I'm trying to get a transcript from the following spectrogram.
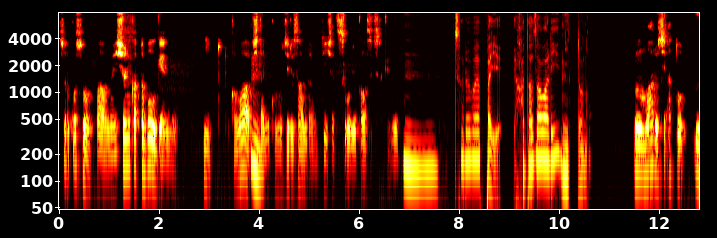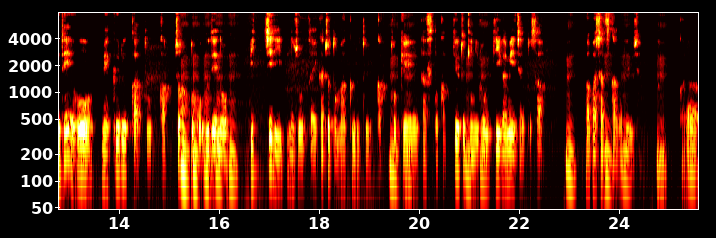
それこそ、あの、一緒に買ったボーゲンのニットとかは、うん下にこのジルサンダーの T シャツすごいよく合わせてたけど、うーん。それはやっぱり肌触りニットの。うん、もあるし、あと、腕をめくるかどうか、ちょっとこう腕のうんうんびっちりの状態か、ちょっとまくるというか、うん時計出すとかっていう時にロン T が見えちゃうとさ、うん。ババシャツ感が出るじゃん。うん。だから、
